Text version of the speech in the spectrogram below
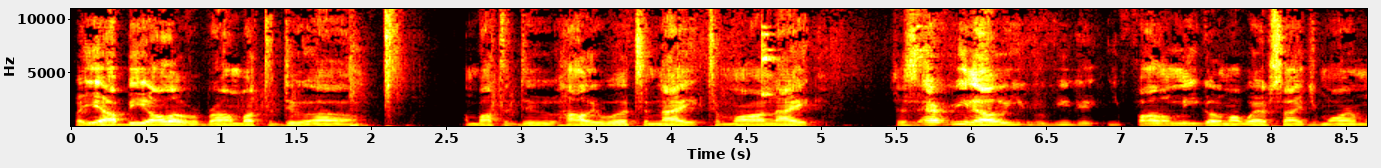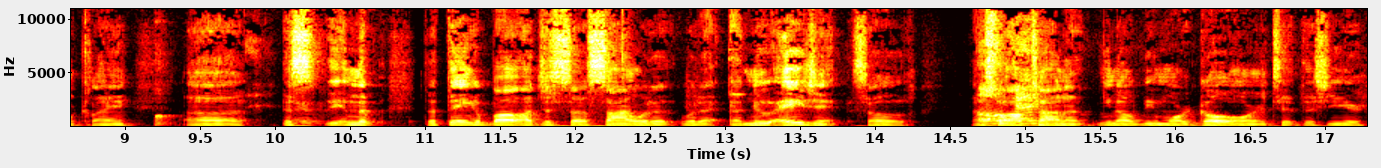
But yeah, I'll be all over, bro. I'm about to do uh, I'm about to do Hollywood tonight, tomorrow night. Just every, you know, you, you you follow me, you go to my website, Jamario McClain. Uh, it's in the the thing about I just uh, signed with a with a, a new agent, so that's why I'm trying to you know be more goal oriented this year.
